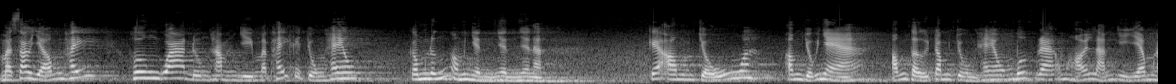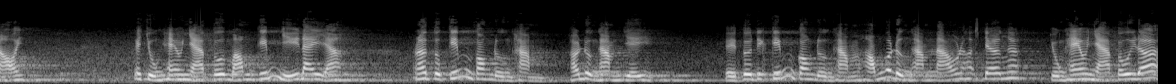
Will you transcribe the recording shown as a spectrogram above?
Mà sao giờ ông thấy hương qua đường hầm gì mà thấy cái chuồng heo? Công đứng, ông nhìn nhìn vậy nè. Cái ông chủ ông chủ nhà ông từ trong chuồng heo ông bước ra, ông hỏi làm gì vậy ông nội? Cái chuồng heo nhà tôi mà ông kiếm gì ở đây vậy? Nói, tôi kiếm con đường hầm. Hỏi, đường hầm gì? Thì tôi đi kiếm con đường hầm, không có đường hầm nào hết trơn á. Chuồng heo nhà tôi đó.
